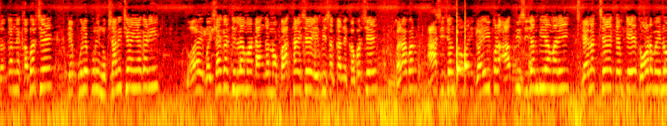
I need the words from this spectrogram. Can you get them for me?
સરકારને ખબર છે કે પૂરેપૂરી નુકસાની છે અહીંયા આગળ. મહીસાગર જિલ્લામાં ડાંગરનો પાક થાય છે એ બી સરકારને ખબર છે. બરાબર? આ સિઝન તો અમારી ગઈ, પણ આવતી સિઝન બી અમારી ફેલ છે. કેમ કે દોઢ મહિનો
